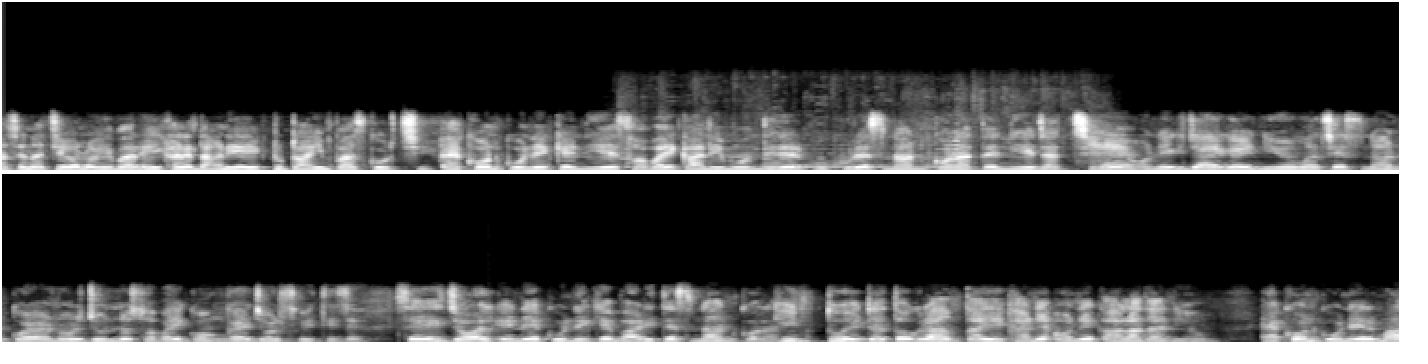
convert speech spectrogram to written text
নাচানাচি হলো, এবার এইখানে দাঁড়িয়ে একটু টাইম পাস করছি। এখন কনেকে নিয়ে সবাই কালী মন্দিরের পুকুরে স্নান করাতে নিয়ে যাচ্ছে। হ্যাঁ অনেক জায়গায় নিয়ম আছে স্নান করানোর জন্য সবাই গঙ্গায় জল সইতে যায়। সেই জল এনে কনেকে বাড়িতে স্নান করা কিন্তু এটা তো গ্রাম, তাই এখানে অনেক আলাদা নিয়ম। এখন কনের মা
